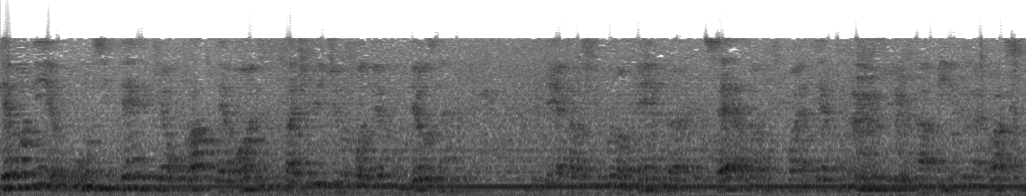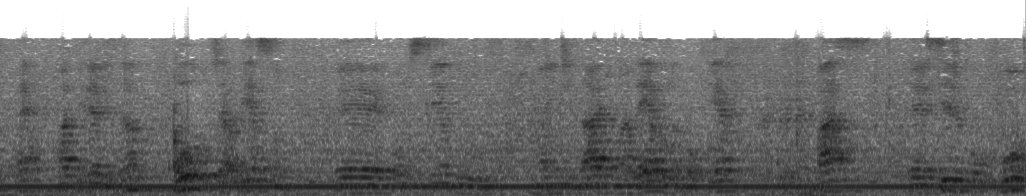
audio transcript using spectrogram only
demoníaco. Uns entendem que é o próprio demônio que está dividindo o poder com Deus, né? Tem aquela figura horrenda, etc. Uns põem até com na minha do negócio, né? materializando. Outros já pensam é, como sendo uma entidade malévola qualquer, mas é, seja como for,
